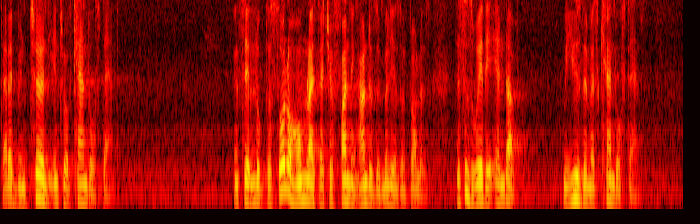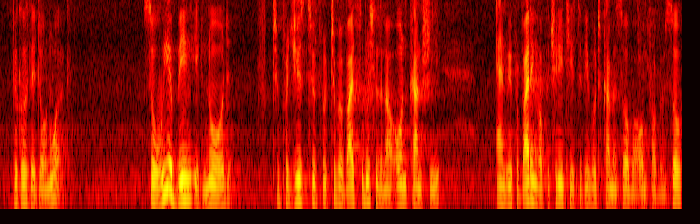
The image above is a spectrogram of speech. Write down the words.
that had been turned into a candle stand and said, look, the solar home lights that you're funding hundreds of millions of dollars, this is where they end up. We use them as candle stands because they don't work. So we are being ignored to produce, to, to provide solutions in our own country, and we're providing opportunities to people to come and solve our own problems. So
